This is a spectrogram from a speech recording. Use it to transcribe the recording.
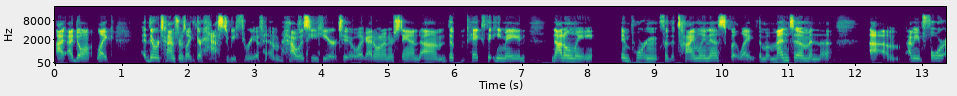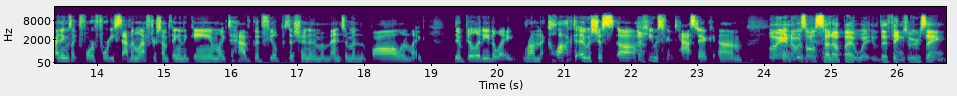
I, I don't like. There were times where it's like there has to be three of him. How is he here too? Like I don't understand. Um, the pick that he made not only important for the timeliness, but like the momentum and the um, I mean, four, I think it was like 447 left or something in the game, like to have good field position and the momentum and the ball and like the ability to like run the clock. It was just, oh, Yeah. he was fantastic. Um, Well, and it was all set up by what, the things we were saying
